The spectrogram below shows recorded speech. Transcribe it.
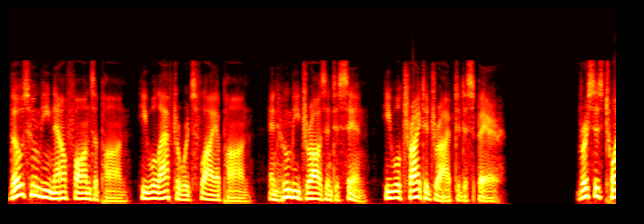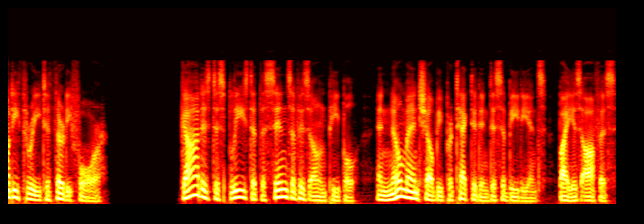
Those whom he now fawns upon, he will afterwards fly upon, and whom he draws into sin, he will try to drive to despair. Verses 23 to 34. God is displeased at the sins of his own people, and no man shall be protected in disobedience, by his office,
